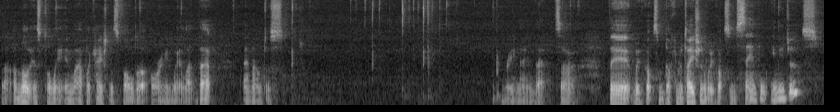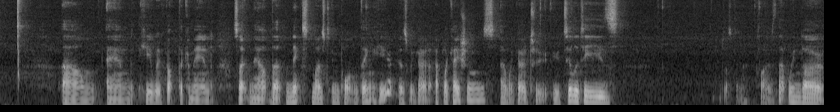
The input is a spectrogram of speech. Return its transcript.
So I'm not installing it in my applications folder or anywhere like that. And I'm just rename that. So there we've got some documentation, we've got some sample images, um, and here we've got the command. So now the next most important thing here is we go to applications and we go to utilities. I'm just going to close that window.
